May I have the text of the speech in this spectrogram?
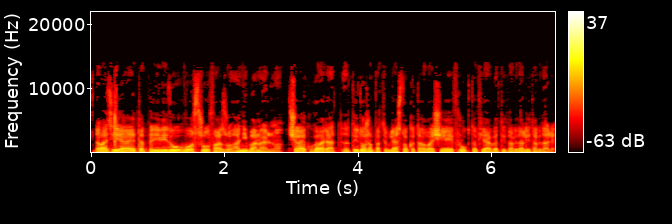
Давайте я это приведу в острую фазу, а не банальную. Человеку говорят, ты должен потреблять столько-то овощей, фруктов, ягод и так далее, и так далее.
